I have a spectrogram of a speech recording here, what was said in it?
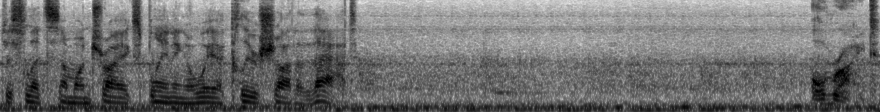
Just let someone try explaining away a clear shot of that. All right.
